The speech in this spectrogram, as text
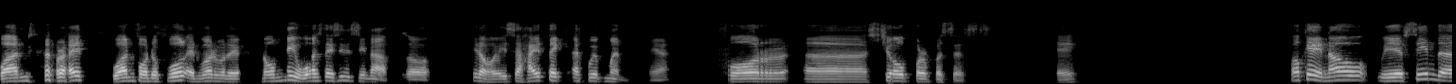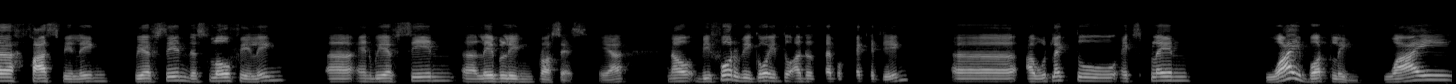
one right? One for the full and one for the normally one station is enough. So you know it's a high-tech equipment yeah for uh, show purposes okay? Okay now we have seen the fast filling we have seen the slow filling uh, and we have seen uh, labeling process yeah? Now before we go into other type of packaging uh, i would like to explain why bottling why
